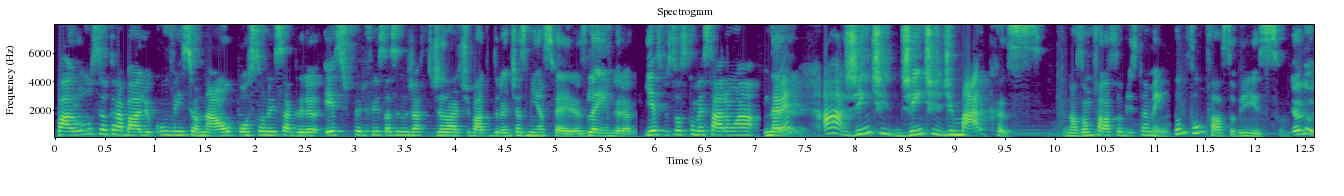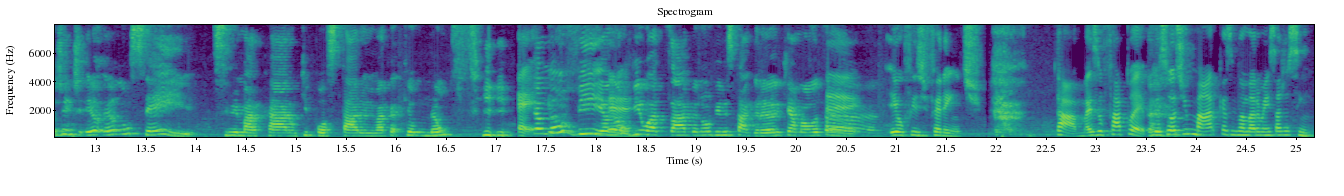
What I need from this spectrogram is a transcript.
Parou no seu trabalho convencional, postou no Instagram, este perfil está sendo já- desativado durante as minhas férias, lembra? E as pessoas começaram a, né? É. Ah, gente, gente de marcas. Nós vamos falar sobre isso também. Vamos, vamos falar sobre isso? Eu não- gente, eu, eu não sei se me marcaram, que postaram, me marcaram, que eu não vi. É. eu não vi, eu É. não vi o WhatsApp, eu não vi o Instagram, que é uma outra. É, eu fiz diferente. Tá, mas o fato é, pessoas de marcas me mandaram mensagem assim:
